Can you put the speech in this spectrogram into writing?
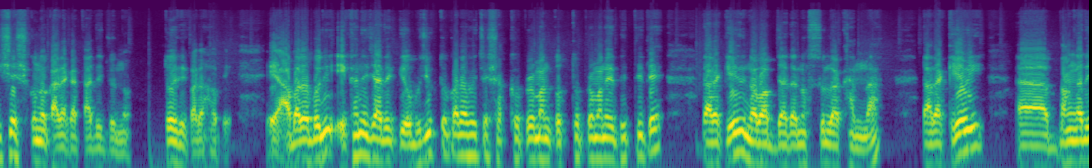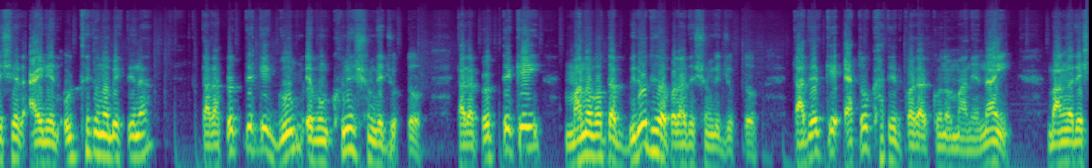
বিশেষ কোনো কারাগার তাদের জন্য তৈরি করা হবে। আবারও বলি, এখানে যাদেরকে অভিযুক্ত করা হয়েছে সাক্ষ্য প্রমাণ, তথ্য প্রমাণের ভিত্তিতে, তারা কেউই নবাবজাদা নসরুল্লাহ খান না। তারা কেউই বাংলাদেশের আইনের ঊর্ধ্বে কোনো ব্যক্তি না। তারা প্রত্যেকেই গুম এবং খুনের সঙ্গে যুক্ত। তারা প্রত্যেকেই মানবতা বিরোধী অপরাধের সঙ্গে যুক্ত। তাদেরকে এত খাতির করার কোনো মানে নাই। বাংলাদেশ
